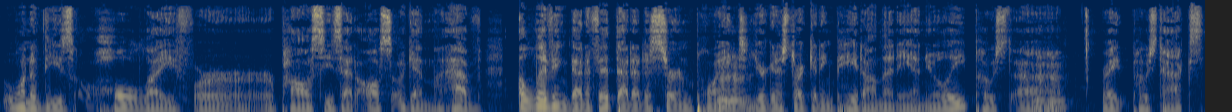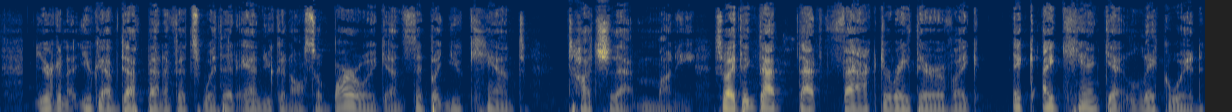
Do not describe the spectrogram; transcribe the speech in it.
one of these whole life or, or, policies that also again have a living benefit that at a certain point mm-hmm. you're going to start getting paid on that annually post uh, mm-hmm. right post tax you're going to you can have death benefits with it and you can also borrow against it but you can't touch that money. So I think that that factor right there of like it, I can't get liquid.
